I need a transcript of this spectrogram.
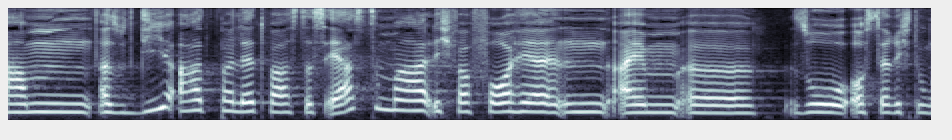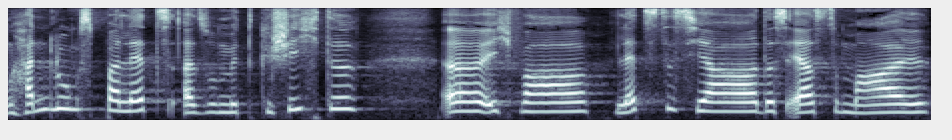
Ähm, also die Art Ballett war es das erste Mal. Ich war vorher in einem äh, so aus der Richtung Handlungsballett, also mit Geschichte. Äh, ich war letztes Jahr das erste Mal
